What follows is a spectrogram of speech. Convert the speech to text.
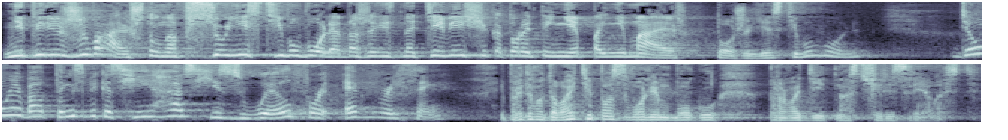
Не переживай, что на все есть его воля, даже на те вещи, которые ты не понимаешь, тоже есть его воля. Don't worry about things because he has his will for everything. И поэтому давайте позволим Богу проводить нас через зрелость.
